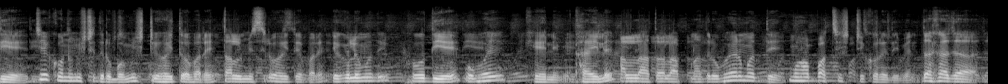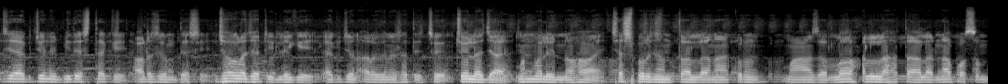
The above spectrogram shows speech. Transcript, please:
দিয়ে যে কোনো মিষ্টি দ্রব্য মিষ্টি হইতে পারে, তাল মিশ্র হইতে পারে, এগুলোর মধ্যে ফু দিয়ে উভয়ে খেয়ে নেবে। খাইলে আল্লাহ তাআলা আপনাদের উভয়ের মধ্যে মোহাব্বত সৃষ্টি করে দিবেন। দেখা যায় যে একজনে বিদেশ থাকে আরেকজন দেশে। ঝগড়াঝাটি লেগে একজন আরেকজনের সাথে চলে যায়। মনমালিন্য হয়। শেষ পর্যন্ত আল্লাহ না করুন মাজ আল্লাহ আল্লাহ তাআলা না পছন্দ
